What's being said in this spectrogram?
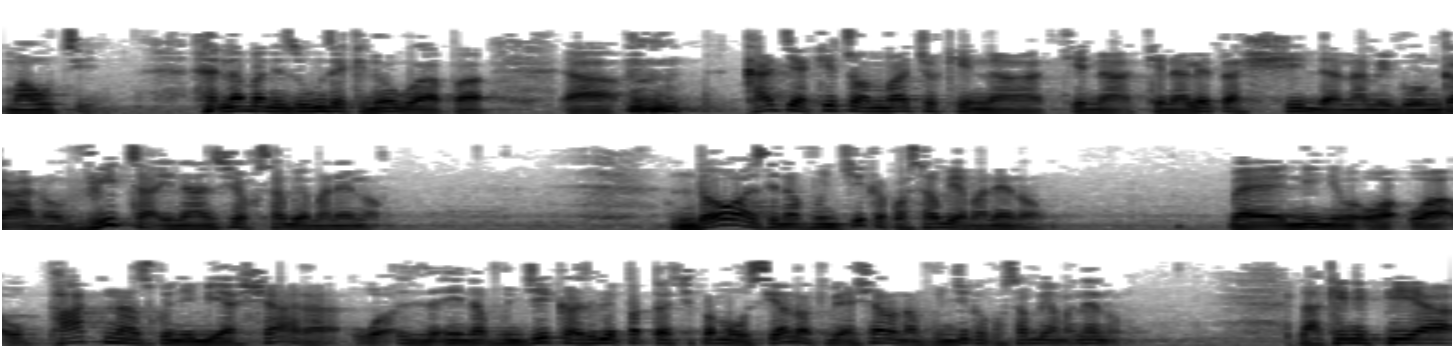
mauti. Labda nizungumze kidogo hapa. Uh, kati ya kitu ambacho kinaleta kina, kina shida na migongano vita inaanzishwa kwa sababu ya maneno ndoa zinavunjika kwa sababu ya maneno. E, nini wa, wa, partners kwenye biashara inavunjika zile partnership ama uhusiano wa kibiashara unavunjika kwa sababu ya maneno. Lakini pia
